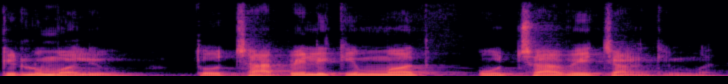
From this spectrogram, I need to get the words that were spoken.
કેટલું મળ્યું? તો છાપેલી કિંમત ઓછા વેચાણ કિંમત.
